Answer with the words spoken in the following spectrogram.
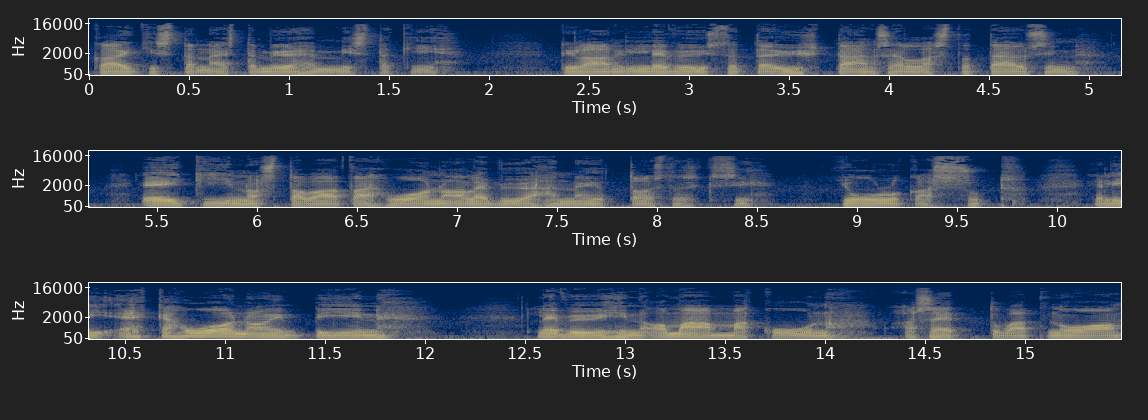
kaikista näistä myöhemmistäkin Dylanin levyistä, että yhtään sellaista täysin ei kiinnostavaa tai huonoa levyä hän ei ole toistaiseksi julkaissut. Eli ehkä huonoimpiin levyihin omaan makuun asettuvat nuo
